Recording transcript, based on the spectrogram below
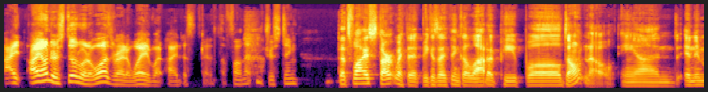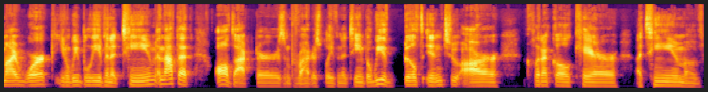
I, I understood what it was right away, but I just kind of found that interesting. That's why I start with it because I think a lot of people don't know. And and in my work, you know, we believe in a team, and not that all doctors and providers believe in a team, but we've built into our clinical care a team of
